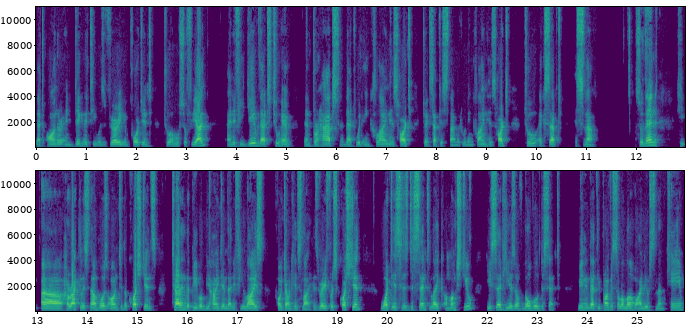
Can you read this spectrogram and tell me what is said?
that honor and dignity was very important to Abu Sufyan. And if he gave that to him, then perhaps that would incline his heart to accept Islam. It would incline his heart to accept Islam. So then he, uh, Heraclius now goes on to the questions, telling the people behind him that if he lies, point out his lie. His very first question, what is his descent like amongst you? He said he is of noble descent, meaning that the Prophet ﷺ came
